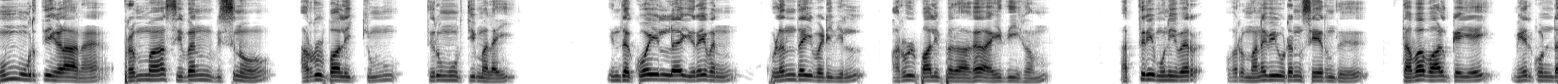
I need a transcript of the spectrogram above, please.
மும்மூர்த்திகளான பிரம்மா சிவன் விஷ்ணு அருள் பாலிக்கும் திருமூர்த்தி மலை இந்த கோயிலில் இறைவன் குழந்தை வடிவில் அருள் பாலிப்பதாக ஐதீகம். அத்திரி முனிவர் அவர் மனைவியுடன் சேர்ந்து தவ வாழ்க்கையை மேற்கொண்ட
